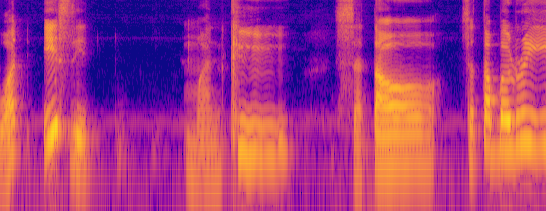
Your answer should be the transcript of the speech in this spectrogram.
what is it มันคือ สตอ สตรอเบอรี่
